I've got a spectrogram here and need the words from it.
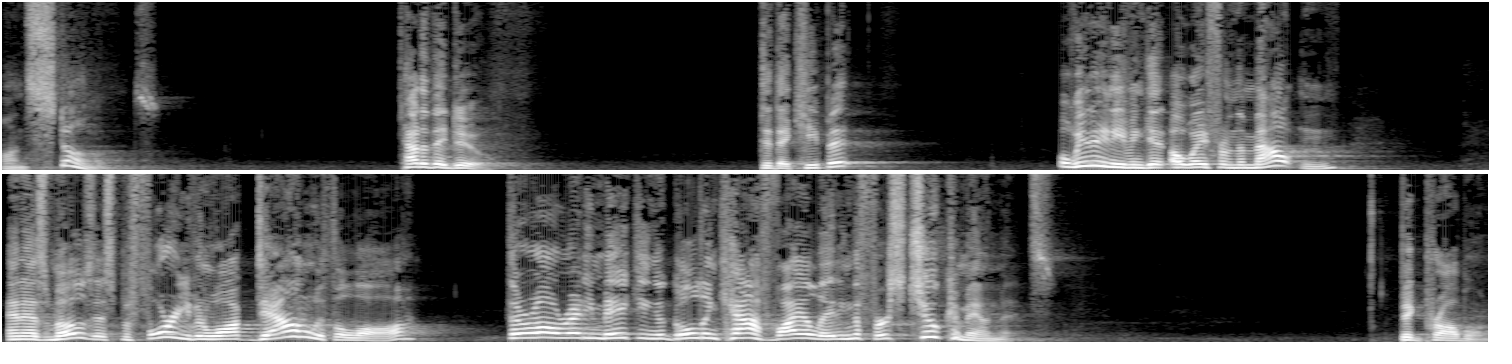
On stones. How did they do? Did they keep it? Well, we didn't even get away from the mountain. And as Moses, before he even walked down with the law, they're already making a golden calf, violating the first two commandments. Big problem.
